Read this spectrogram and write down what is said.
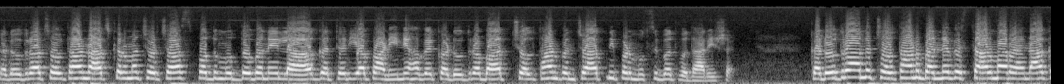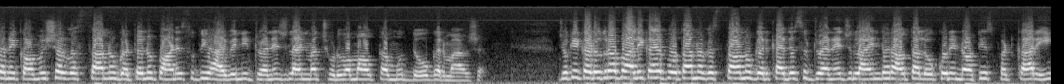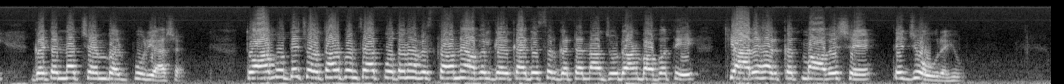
કડોદરા ચલથાણ રાજકારણમાં ચર્ચાસ્પદ મુદ્દો બનેલા ગટરિયા પાણીને હવે કડોદરા બાદ ચલથાણ પંચાયતની પણ મુસીબત વધારી છે. કડોદરા અને ચલથાણ બંને વિસ્તારમાં રહેણાંક અને કોમર્શિયલ વિસ્તારનું ગટરનું પાણી સુધી હાઈવેની ડ્રેનેજ લાઇનમાં છોડવામાં આવતા મુદ્દો ગરમાયો છે. જો કડોદરા પાલિકાએ પોતાના વિસ્તારનું ગેરકાયદેસર ડ્રેનેજ લાઇન ધરાવતા લોકોને નોટિસ ફટકારી ગટરના ચેમ્બર પૂર્યા છે. તો આ મુદ્દે ચૌથાણ પંચાયત પોતાના વિસ્તારને આવેલ ગેરકાયદેસર ગટરના જોડાણ બાબતે ક્યારે હરકતમાં આવે છે તે જોવું રહ્યું.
